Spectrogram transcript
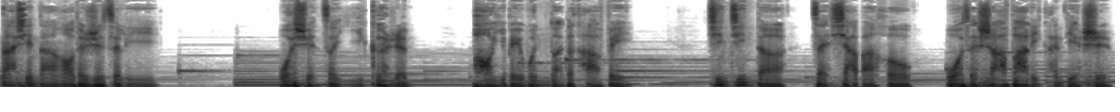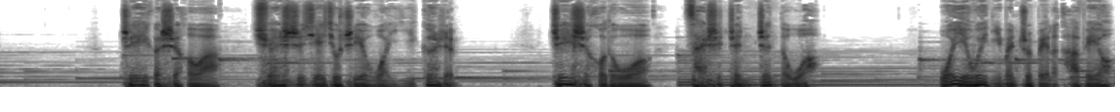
那些难熬的日子里，我选择一个人。泡一杯温暖的咖啡，静静的在下班后窝在沙发里看电视。这个时候啊，全世界就只有我一个人。这时候的我才是真正的我。我也为你们准备了咖啡哦。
